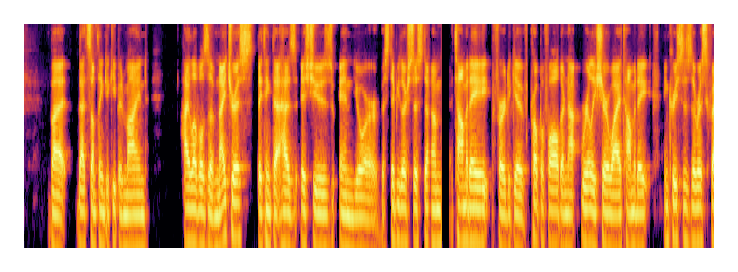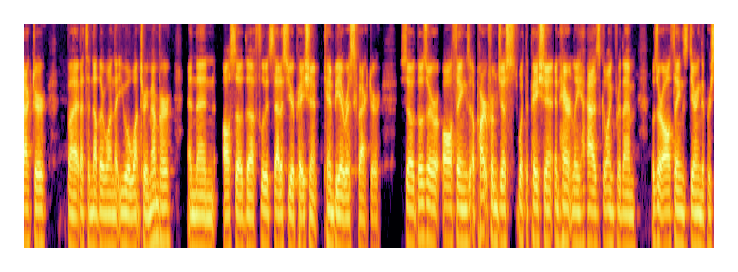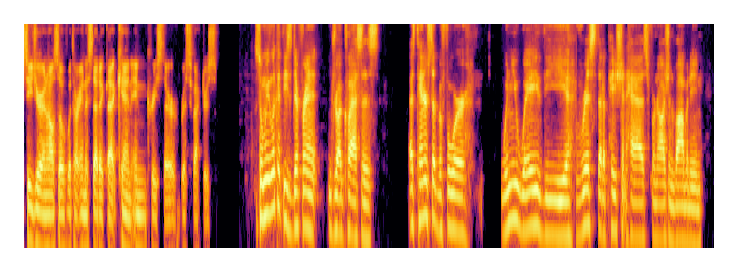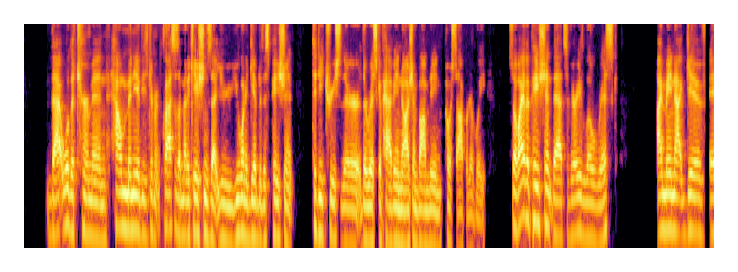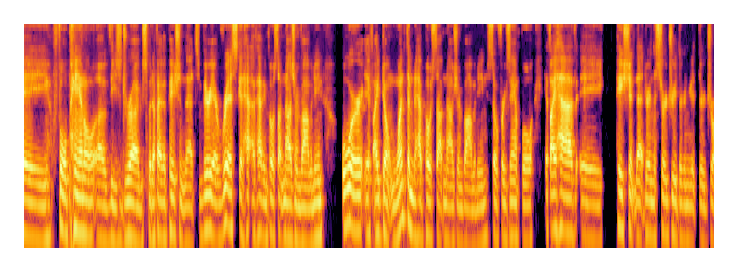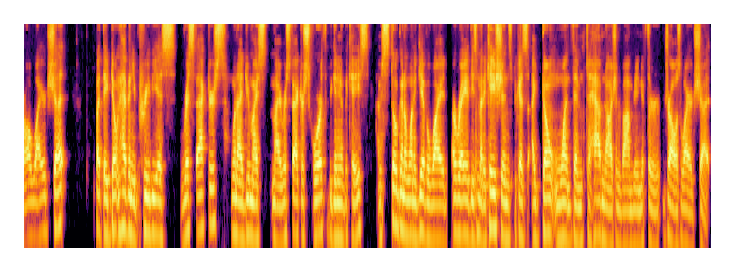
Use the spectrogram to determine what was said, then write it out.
but that's something to keep in mind. High levels of nitrous, they think that has issues in your vestibular system. Etomidate, prefer to give propofol. They're not really sure why etomidate increases the risk factor, but that's another one that you will want to remember. And then also the fluid status of your patient can be a risk factor. So those are all things apart from just what the patient inherently has going for them. Those are all things during the procedure and also with our anesthetic that can increase their risk factors. So when we look at these different drug classes, as Tanner said before, when you weigh the risk that a patient has for nausea and vomiting, that will determine how many of these different classes of medications that you, you want to give to this patient to decrease their, their risk of having nausea and vomiting postoperatively. So if I have a patient that's very low risk, I may not give a full panel of these drugs. But if I have a patient that's very at risk of having post-op nausea and vomiting, or if I don't want them to have post-op nausea and vomiting, so for example, if I have a patient that during the surgery they're going to get their jaw wired shut, but they don't have any previous risk factors when I do my my risk factor score at the beginning of the case, I'm still going to want to give a wide array of these medications because I don't want them to have nausea and vomiting if their jaw is wired shut.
